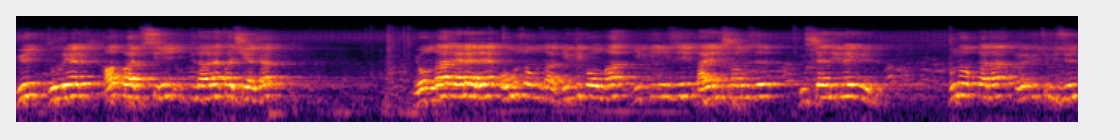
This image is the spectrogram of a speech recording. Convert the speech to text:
Gün Cumhuriyet Halk Partisi'ni iktidara taşıyacak, yolda el ele, omuz omuza birlik olma, birliğimizi, dayanışmamızı güçlendirme günüdür. Bu noktada örgütümüzün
